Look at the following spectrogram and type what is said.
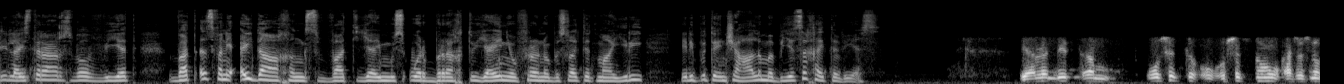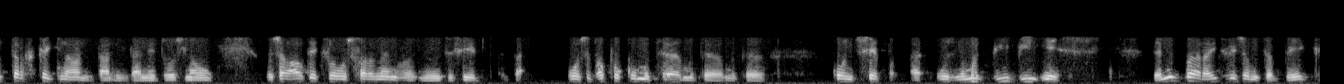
die luisteraars wil weet wat is van die uitdagings wat jy moes oorbrug toe jy en jou vrou nou besluit het maar hierdie hierdie potensiaal om 'n besigheid te wees. Ja, dit um, ons het ons het nou as ons nou terugkyk na dan dan het ons nou ons sal altyd vir ons vriende en ons mense sê ons het opgekom met met met 'n konsep uh, ons noem dit BBS. Dan moet bereid wees om te bek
